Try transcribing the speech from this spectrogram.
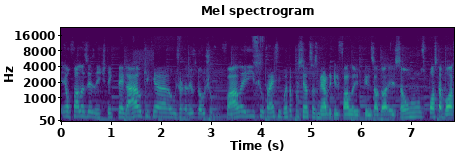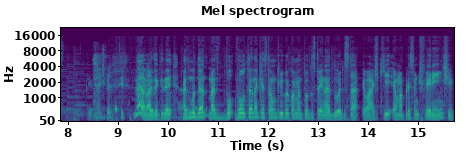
eu falo às vezes, a gente tem que pegar o que, que a, o jornalismo gaúcho fala e filtrar em 50% dessas merdas que ele fala aí, porque eles adoram, eles são uns posta-bosta. Principalmente que ele Não, mas é que daí, mas mudando, mas voltando à questão que o Igor comentou dos treinadores, tá? Eu acho que é uma pressão diferente,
